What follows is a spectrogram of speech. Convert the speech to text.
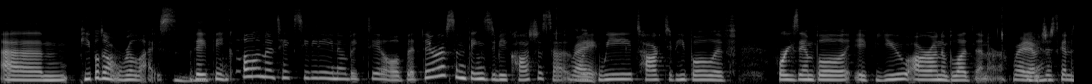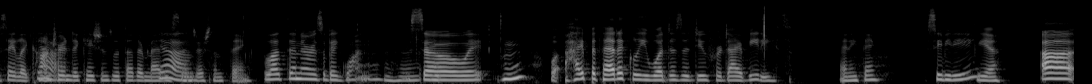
um, people don't realize. They think, oh, I'm going to take CBD, no big deal. But there are some things to be cautious of. Right. Like we talk to people if, for example, if you are on a blood thinner, Right. I was just going to say like Yeah. contraindications with other medicines or something. blood thinner is a big one. Mm-hmm. So, it, hmm? Well, hypothetically, what does it do for diabetes? Anything? CBD? Yeah. Uh,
